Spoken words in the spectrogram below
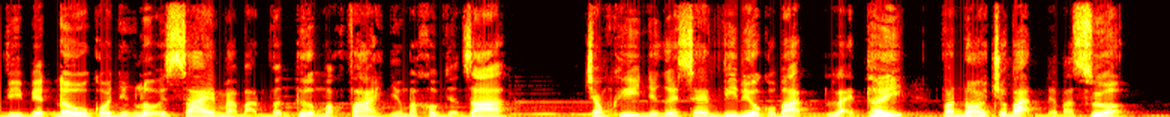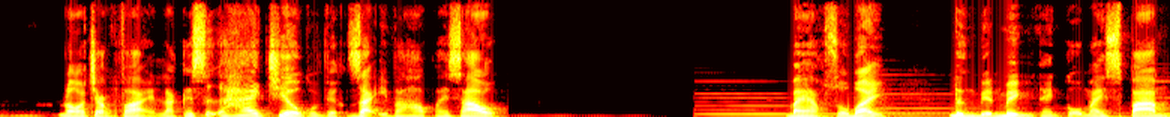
Vì biết đâu có những lỗi sai mà bạn vẫn thường mắc phải nhưng mà không nhận ra. Trong khi những người xem video của bạn lại thấy và nói cho bạn để bạn sửa. Đó chẳng phải là cái sự hai chiều của việc dạy và học hay sao? Bài học số 7. Đừng biến mình thành cỗ máy spam.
